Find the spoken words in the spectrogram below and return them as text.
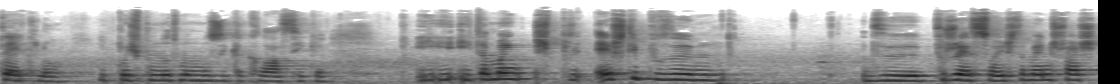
techno, e depois punha-te uma música clássica. E, e, também este tipo de, de projeções também nos faz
